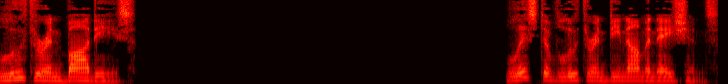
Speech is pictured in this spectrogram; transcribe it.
Lutheran bodies. List of Lutheran denominations.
